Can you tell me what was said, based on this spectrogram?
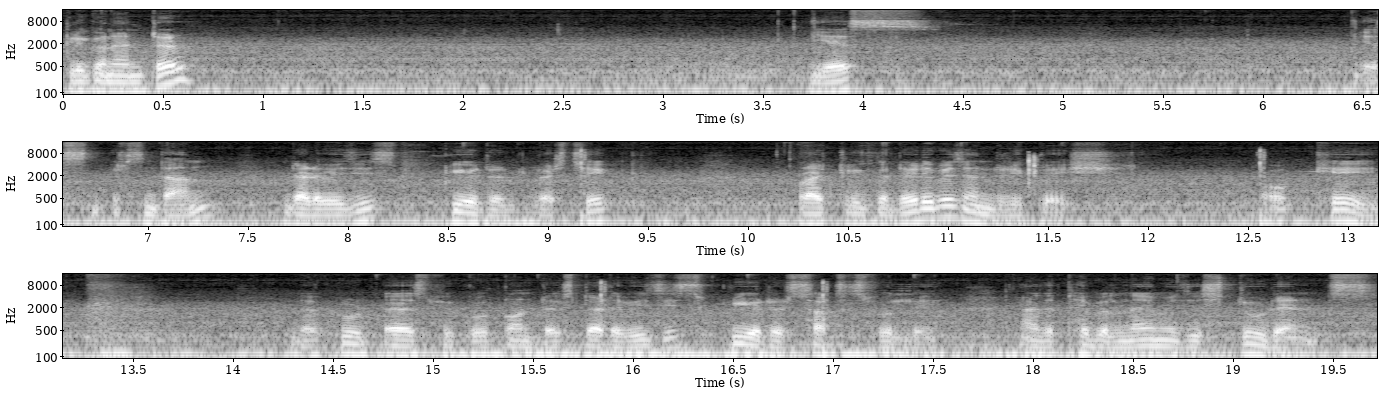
Click on enter. Yes. Yes it's done. Database is created. Let's check. Right click the database and refresh. Okay. The CRUD ASP core context database is created successfully and the table name is students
